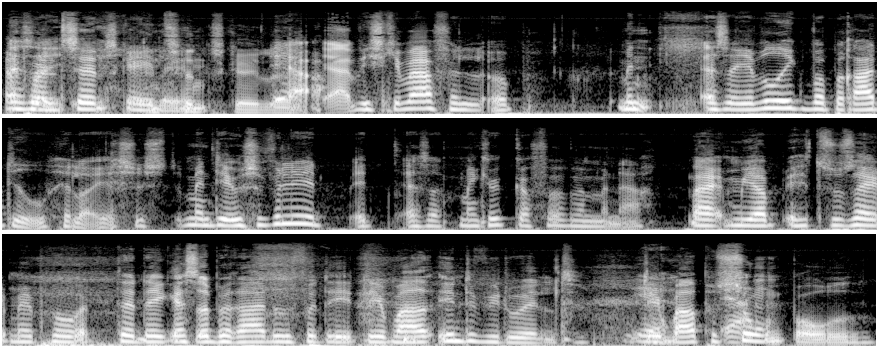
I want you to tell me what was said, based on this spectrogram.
Altså, Altså, på en skala. intensskala. Ja. ja, vi skal i hvert fald op. Men altså, jeg ved ikke, hvor berettiget heller, jeg synes. Men det er jo selvfølgelig et, et altså, man kan jo ikke gøre for, hvem man er. Nej, men jeg er totalt med på, at den ikke er så berettiget, for det, det er meget individuelt. Det er meget personborget.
